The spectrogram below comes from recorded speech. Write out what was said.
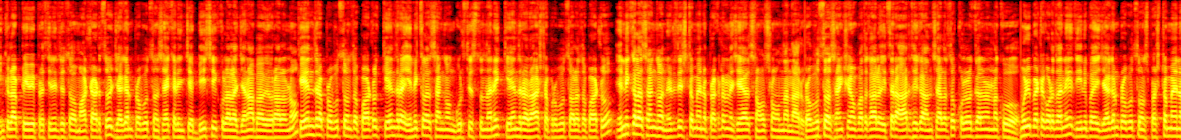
ఇంకిలాబ్ టీవీ ప్రతినిధితో మాట్లాడుతూ జగన్ ప్రభుత్వం సేకరించే బీసీ కులాల జనాభా వివరాలను కేంద్ర ప్రభుత్వంతో పాటు కేంద్ర ఎన్నికల సంఘం గుర్తిస్తుందని కేంద్ర రాష్ట్ర ప్రభుత్వాలతో పాటు ఎన్నికల సంఘం నిర్దిష్టమైన ప్రకటన చేయాల్సిన అవసరం ఉందన్నారు. ప్రభుత్వ సంక్షేమ పథకాలు ఇతర ఆర్థిక అంశాలతో కులగణనకు ముడిపెట్టకూడదని దీనిపై జగన్ ప్రభుత్వం స్పష్టమైన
